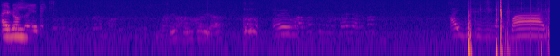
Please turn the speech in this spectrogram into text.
I don't know yet. Um, I now. Bye.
